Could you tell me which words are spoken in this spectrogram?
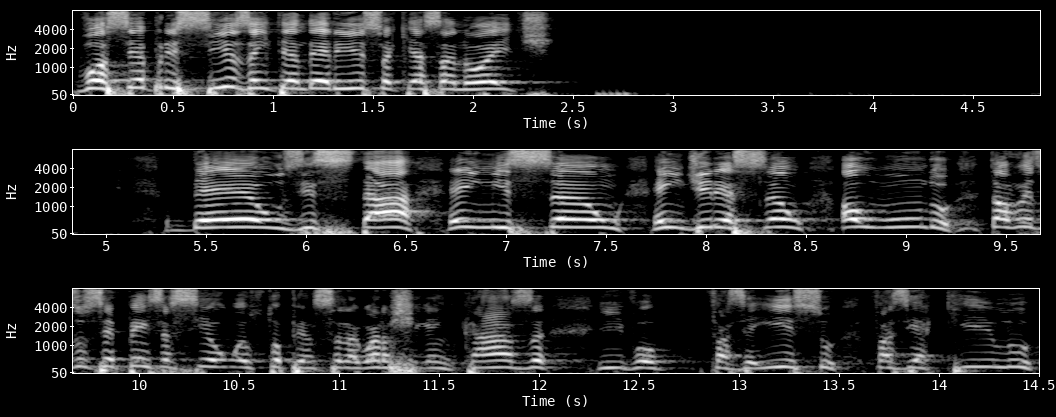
Você precisa entender isso aqui essa noite. Deus está em missão, em direção ao mundo. Talvez você pense assim: eu, estou pensando agora chegar em casa e vou fazer isso, fazer aquilo,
